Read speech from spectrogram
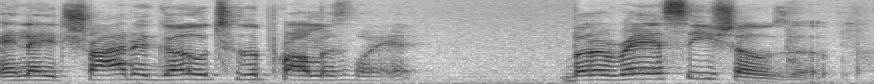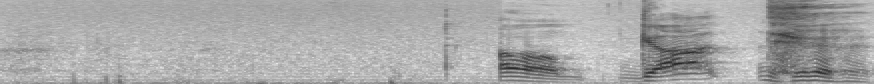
and they try to go to the promised land, but a Red Sea shows up. Um, God,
